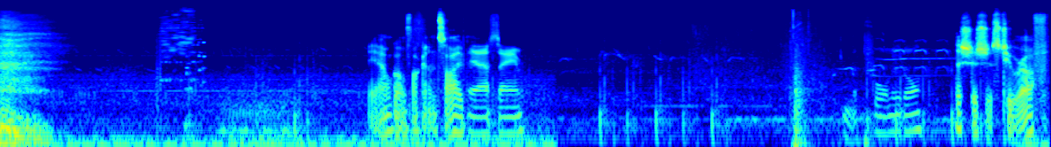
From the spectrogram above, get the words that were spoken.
Yeah, I'm going fucking inside. Yeah, same. The pool noodle. This shit's just too rough.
